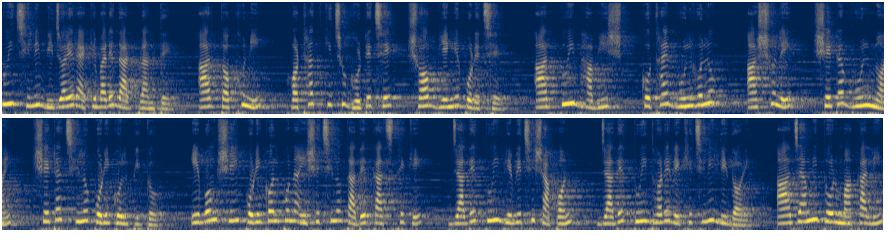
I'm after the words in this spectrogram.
তুই ছিলি বিজয়ের একেবারে দ্বারপ্রান্তে। আর তখনই হঠাৎ কিছু ঘটেছে, সব ভেঙে পড়েছে। আর তুই ভাবিস, কোথায় ভুল হলো? আসলে সেটা ভুল নয়, সেটা ছিল পরিকল্পিত। এবং সেই পরিকল্পনা এসেছিল তাদের কাছ থেকে, যাদের তুই ভেবেছিস আপন, যাদের তুই ধরে রেখেছিলি হৃদয়। আজ আমি তোর মা কালী,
